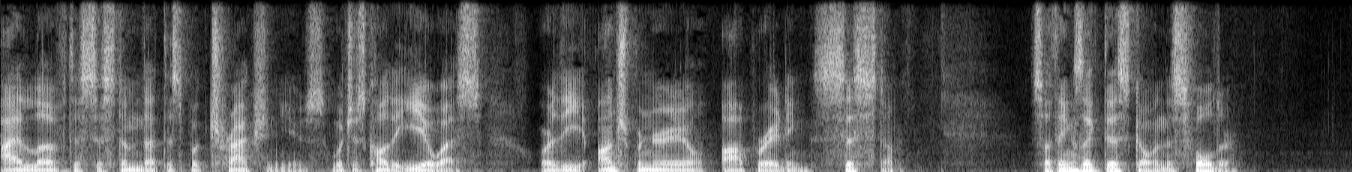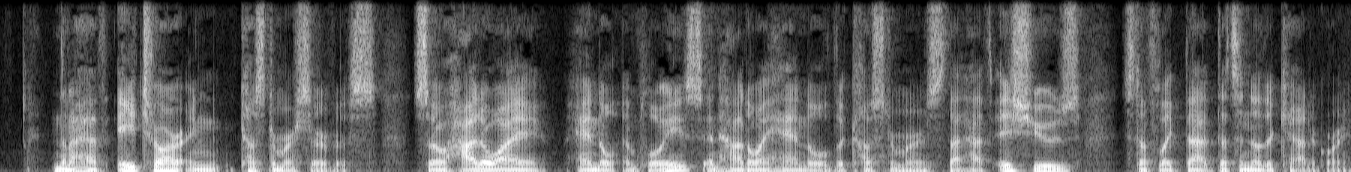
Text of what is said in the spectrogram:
I love the system that this book Traction use, which is called the EOS or the Entrepreneurial Operating System. So things like this go in this folder. And then I have HR and customer service. So how do I handle employees and how do I handle the customers that have issues, stuff like that? That's another category.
